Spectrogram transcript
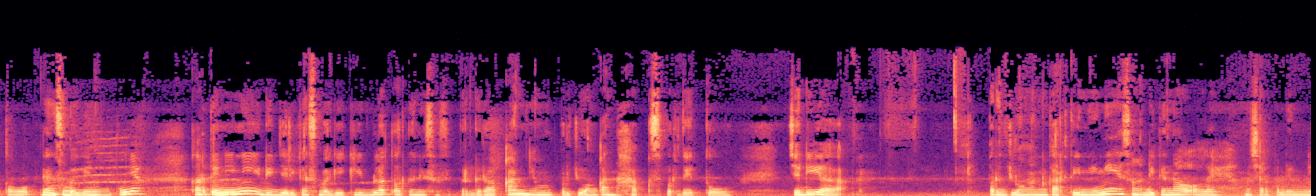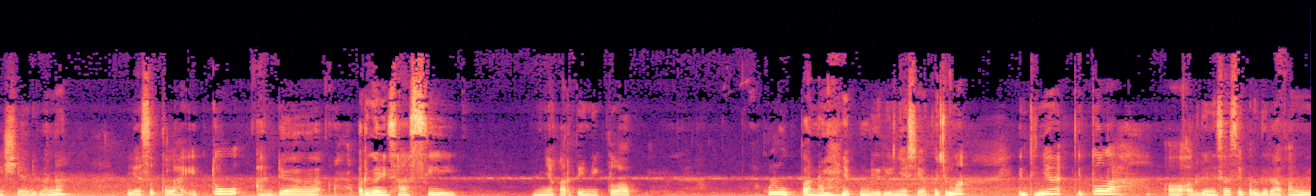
atau dan sebagainya. Punya Kartini ini dijadikan sebagai kiblat organisasi pergerakan yang memperjuangkan hak seperti itu jadi ya perjuangan Kartini ini sangat dikenal oleh masyarakat Indonesia di mana ya setelah itu ada organisasi namanya Kartini Club. Aku lupa namanya pendirinya siapa cuma intinya itulah uh, organisasi pergerakan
